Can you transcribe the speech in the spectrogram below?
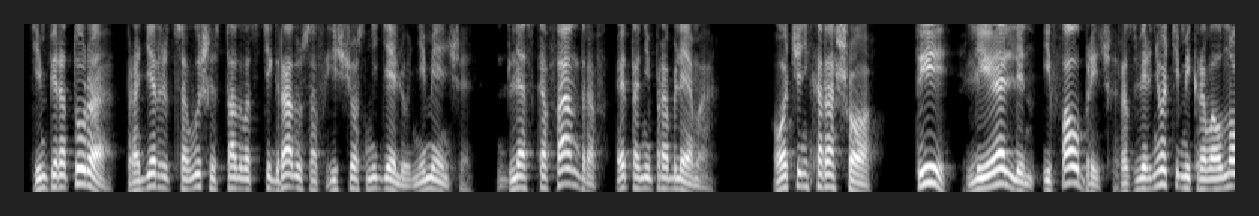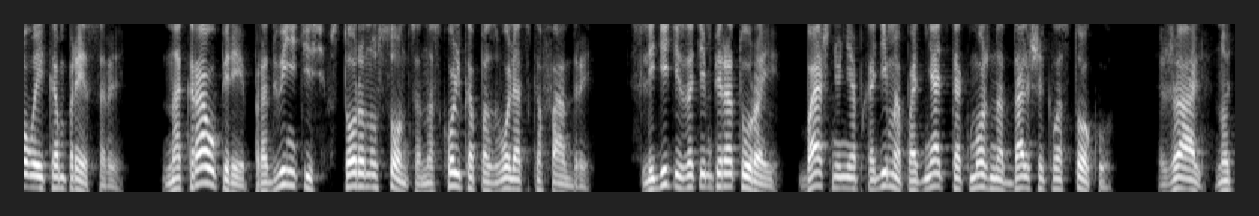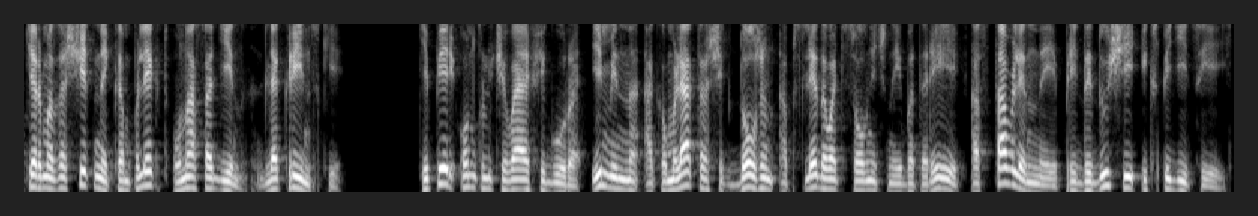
Температура продержится выше 120 градусов еще с неделю, не меньше. Для скафандров это не проблема. Очень хорошо. Ты, Лиэллин и Фалбридж развернете микроволновые компрессоры. На Краупере продвинетесь в сторону Солнца, насколько позволят скафандры. Следите за температурой. Башню необходимо поднять как можно дальше к востоку. Жаль, но термозащитный комплект у нас один, для Крински. Теперь он ключевая фигура. Именно аккумуляторщик должен обследовать солнечные батареи, оставленные предыдущей экспедицией.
